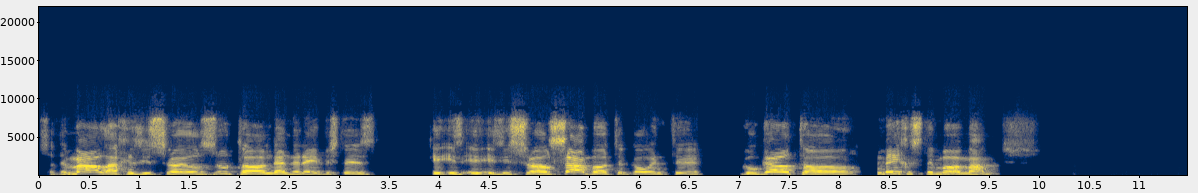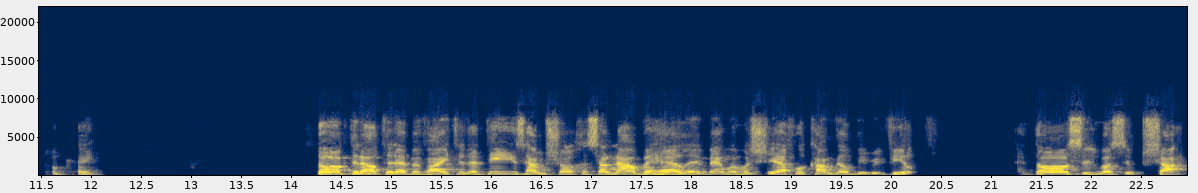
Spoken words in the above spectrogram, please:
So the Malach is Yisrael Zuta, and then the Abishter is is, is Israel Saba to go into Gugalto, Mechus Mamash. Okay. Look, that Alter Rebbe weiter that these Hamshochas are now behelim, and when Mashiach will come, they'll be revealed. And those is was a pshat.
